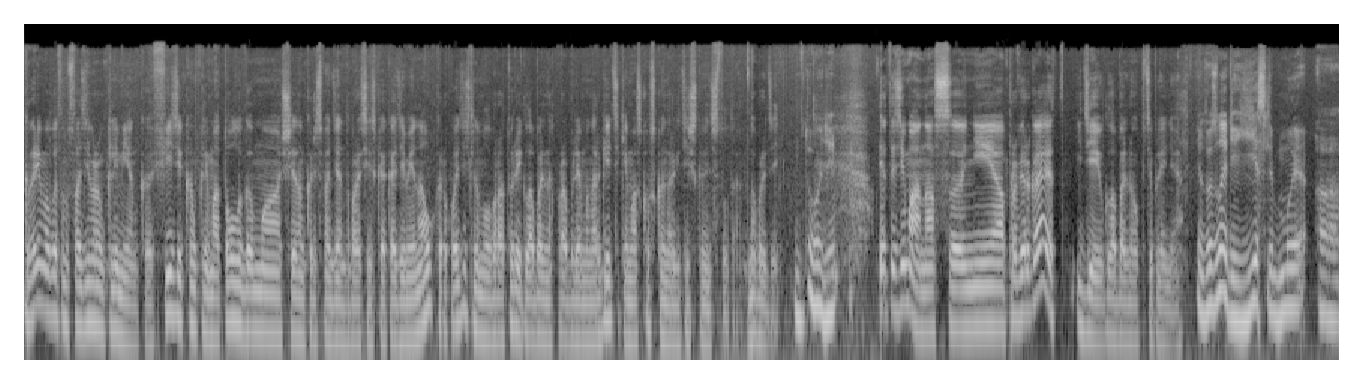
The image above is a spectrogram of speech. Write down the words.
Говорим об этом с Владимиром Клименко, физиком, климатологом, э, членом-корреспондентом Российской Академии Наук, руководителем лаборатории глобальных проблем энергетики Московского энергетического института. Добрый день. Добрый день. Эта зима нас э, не опровергает идею глобального потепления? Нет, вы знаете, если бы мы э,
